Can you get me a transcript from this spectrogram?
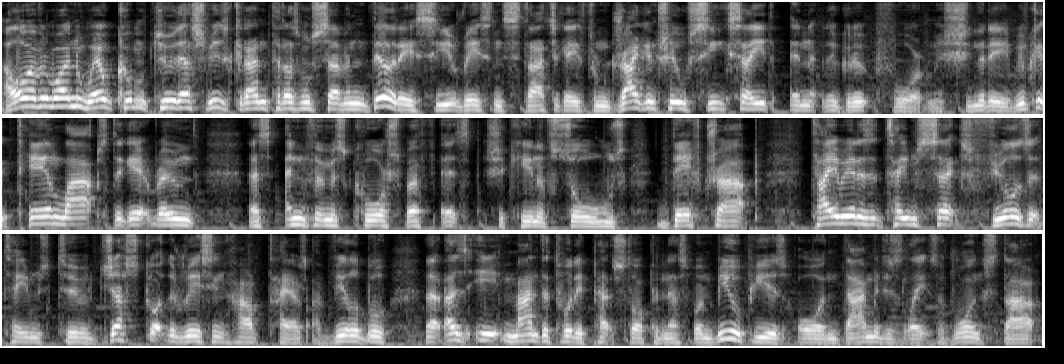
Hello everyone, welcome to this week's Gran Turismo 7 Daily Race Racing Strategy Guide from Dragon Trail Seaside in the Group 4 machinery. We've got 10 laps to get round this infamous course with its Chicane of Souls, Death Trap. Tyre wear is at times 6, fuel is at times 2. We've just got the racing hard tyres available. There is a mandatory pit stop in this one. BOP is on, damages lights, a rolling start.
